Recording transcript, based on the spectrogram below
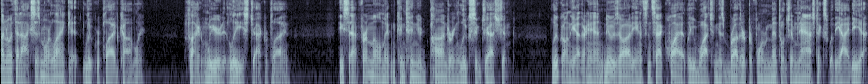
Unorthodox is more like it, Luke replied calmly. Fucking weird, at least, Jack replied. He sat for a moment and continued pondering Luke's suggestion. Luke, on the other hand, knew his audience and sat quietly watching his brother perform mental gymnastics with the idea.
